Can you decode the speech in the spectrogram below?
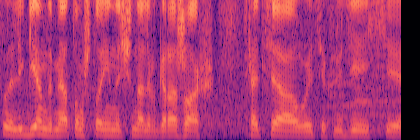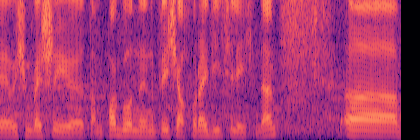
с легендами о том, что они начинали в гаражах, хотя у этих людей э, очень большие там погоны на плечах у родителей, да. А,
